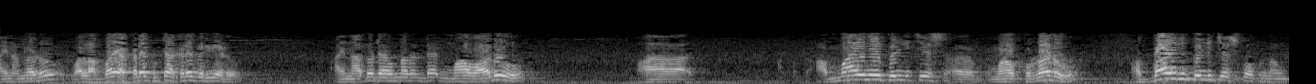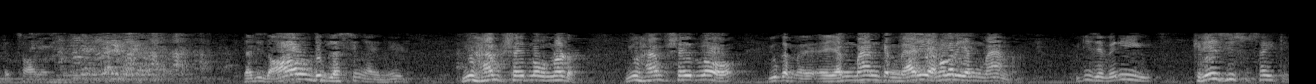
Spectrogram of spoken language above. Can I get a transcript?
ఆయన అన్నాడు వాళ్ళ అబ్బాయి అక్కడే పుట్టి అక్కడే పెరిగాడు. ఆయన నాతో ఏమన్నారంటే మా వాడు అమ్మాయినే పెళ్ళి చేసి మా కుర్రాడు అబ్బాయిని పెళ్ళి చేసుకోకుండా ఉంటే చాలా that is all the blessing I need New హ్యాంప్షైర్లో ఉన్నాడు. న్యూ హ్యాంప్షైర్లో you can young man can marry another young man it is a very crazy society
